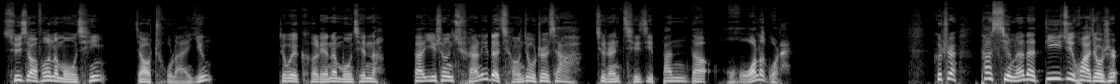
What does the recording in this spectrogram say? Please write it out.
徐小峰的母亲叫楚兰英，这位可怜的母亲呢，在医生全力的抢救之下，竟然奇迹般的活了过来。可是，他醒来的第一句话就是：“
